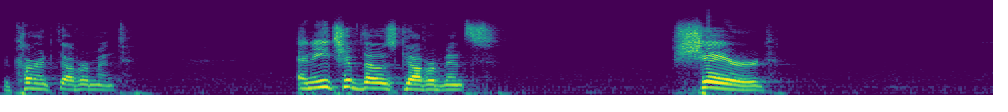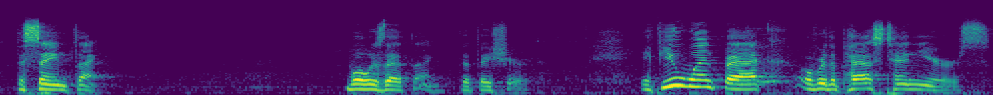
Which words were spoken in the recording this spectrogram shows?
the current government. And each of those governments shared the same thing. What was that thing that they shared? If you went back over the past 10 years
